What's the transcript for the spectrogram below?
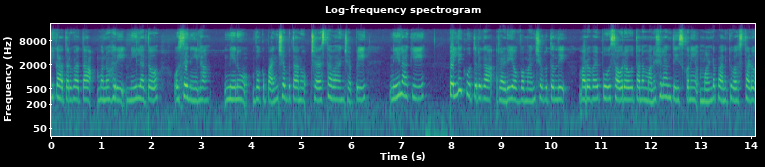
ఇక ఆ తర్వాత మనోహరి నీలతో వస్తే నీల నేను ఒక పని చెబుతాను చేస్తావా? అని చెప్పి నీలాకి పెళ్ళి కూతురుగా రెడీ అవ్వమని చెబుతుంది. మరోవైపు సౌరవ్ తన మనుషులను తీసుకొని మండపానికి వస్తాడు.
